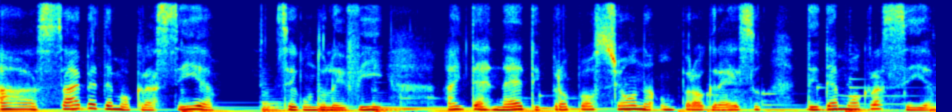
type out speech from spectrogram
A cyberdemocracia, segundo Levi, a internet proporciona um progresso de democracia.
